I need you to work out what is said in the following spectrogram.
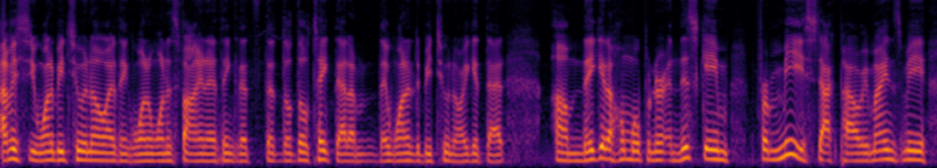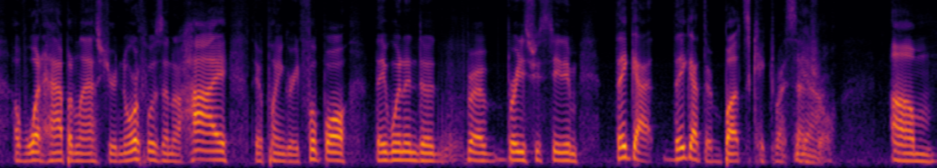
Obviously, you want to be two and zero. I think one and one is fine. I think that's that they'll, they'll take that. Um, they wanted to be two and zero. I get that. Um, they get a home opener, and this game for me, Stockpile reminds me of what happened last year. North was in a high. They were playing great football. They went into Brady Street Stadium. They got they got their butts kicked by Central. Um,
